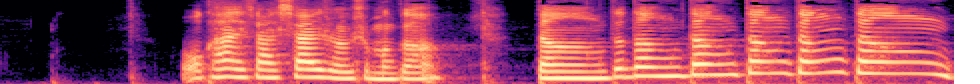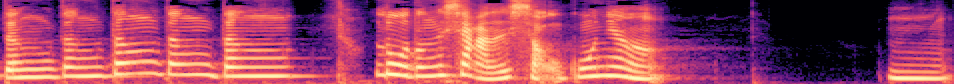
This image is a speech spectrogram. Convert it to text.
我看一下下一首什么歌。噔噔噔噔噔噔噔噔噔噔噔，路灯下的小姑娘。嗯，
